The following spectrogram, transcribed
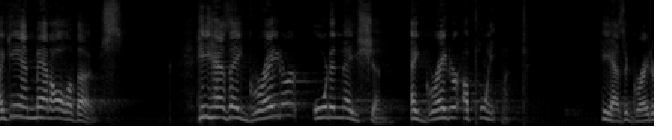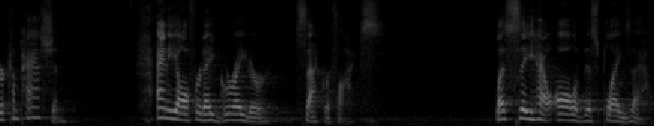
again, met all of those. He has a greater ordination, a greater appointment. He has a greater compassion. And he offered a greater sacrifice. Let's see how all of this plays out.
